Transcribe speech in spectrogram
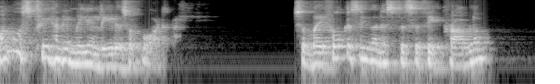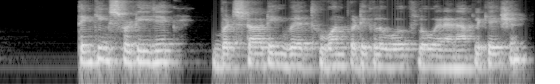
almost 300 million liters of water. So by focusing on a specific problem, thinking strategic, but starting with one particular workflow and an application,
